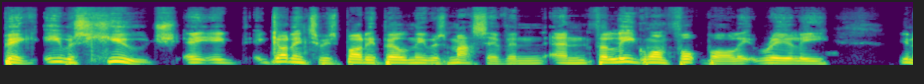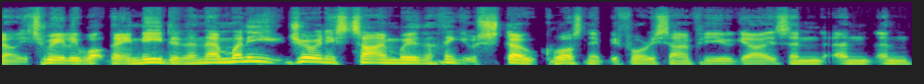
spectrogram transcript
big he was huge. He, he got into his bodybuilding. He was massive, and and for League One football, it really you know, it's really what they needed. And then when he during his time with, I think it was Stoke, wasn't it, before he signed for you guys, and and and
